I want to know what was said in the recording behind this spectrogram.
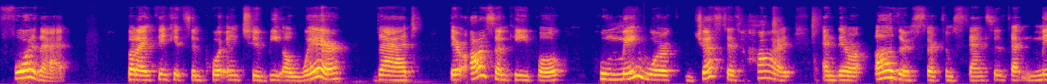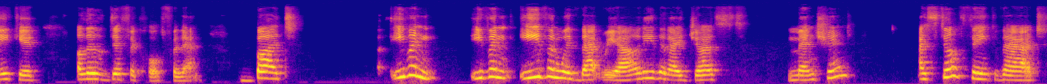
for that. But I think it's important to be aware that there are some people who may work just as hard, and there are other circumstances that make it a little difficult for them. But even even even with that reality that I just mentioned, I still think that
